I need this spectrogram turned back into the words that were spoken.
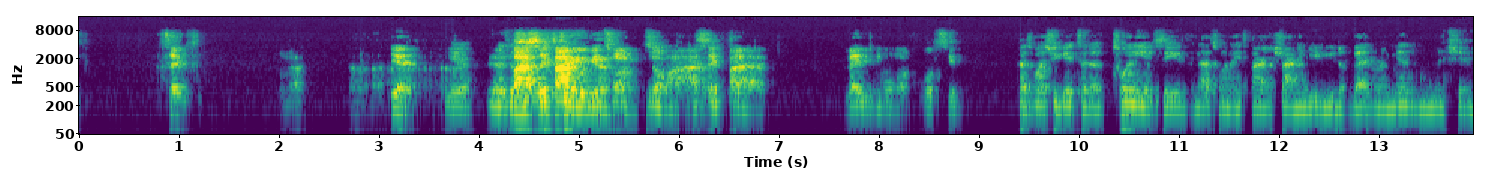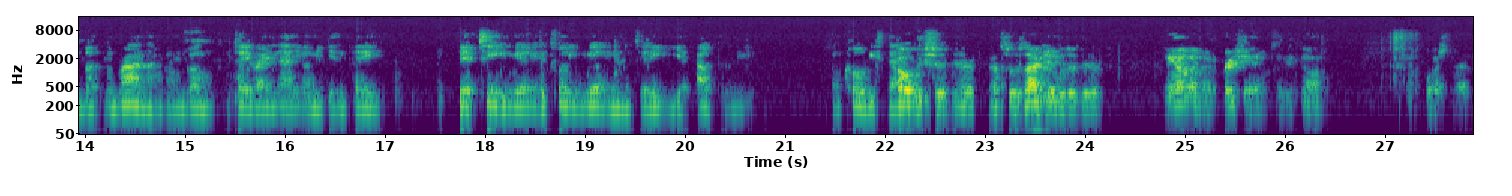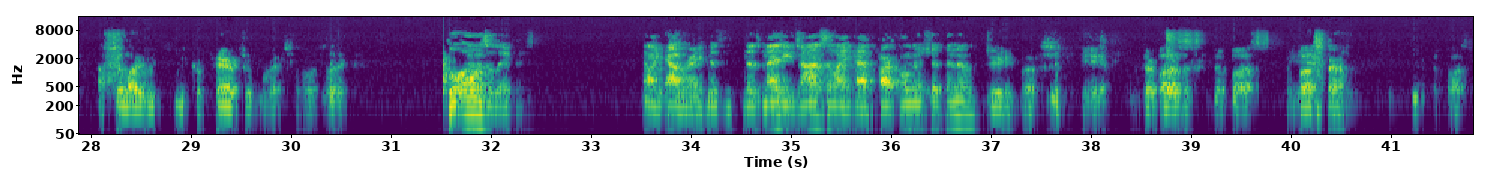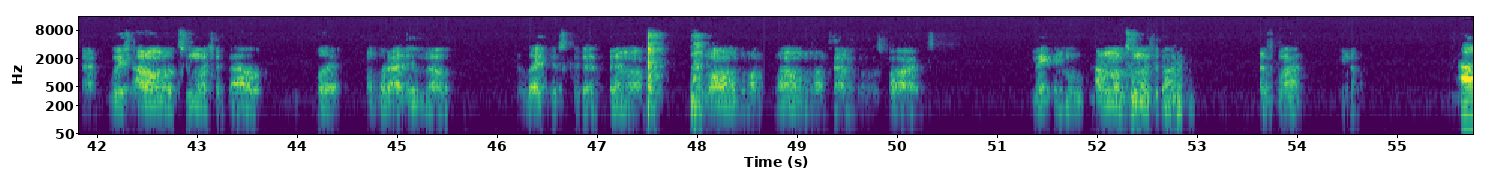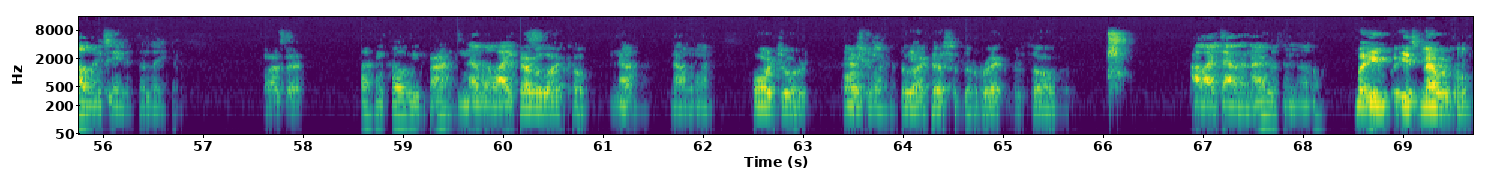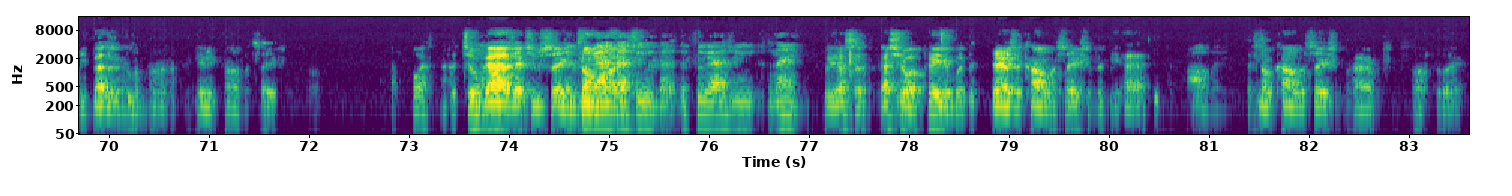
Six? No? Yeah. Uh, yeah. Yeah, Well, just five, well, five would be yeah. 20. So Yeah. I, I say five. Maybe more. We'll see. Because once you get to the 20th season, that's when they start trying to give you the veteran minimum and shit. But LeBron not going to go. I'll tell you right now, he's going to be getting paid 15 million, 20 million until he get out the league. Some Kobe status. Kobe shit, yeah. That's exactly Yeah. what it is. We aren't going to appreciate him until he's gone. Unfortunately. I feel like we, we compare too much. So it's like, Who owns the Lakers? Like outright. Does does Magic Johnson like have part ownership in them? gee, Buss. Yeah. Their The Buss. The Buss. The yeah. Buss family. the Buss fan, which I don't know too much about, but from what I do know, the Lakers could have been on a long, long, long, long time ago as far as making moves. I don't know too much about it. That's why, you know, I always hated the Lakers. why is that? Fucking Kobe Bryant. Never liked. Never like Kobe. Never. Not once. Or Jordan. Or I Jordan. feel like that's a direct result. I liked Allen Iverson though. But he he's never going to be better than LeBron in any conversation. So Of course not. the two No. guys that you say The you two don't guys like, that you the, the two guys you just named. I mean, that's a that's your opinion, but there's a conversation to be had. Always. There's no conversation with Iverson, so I feel like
